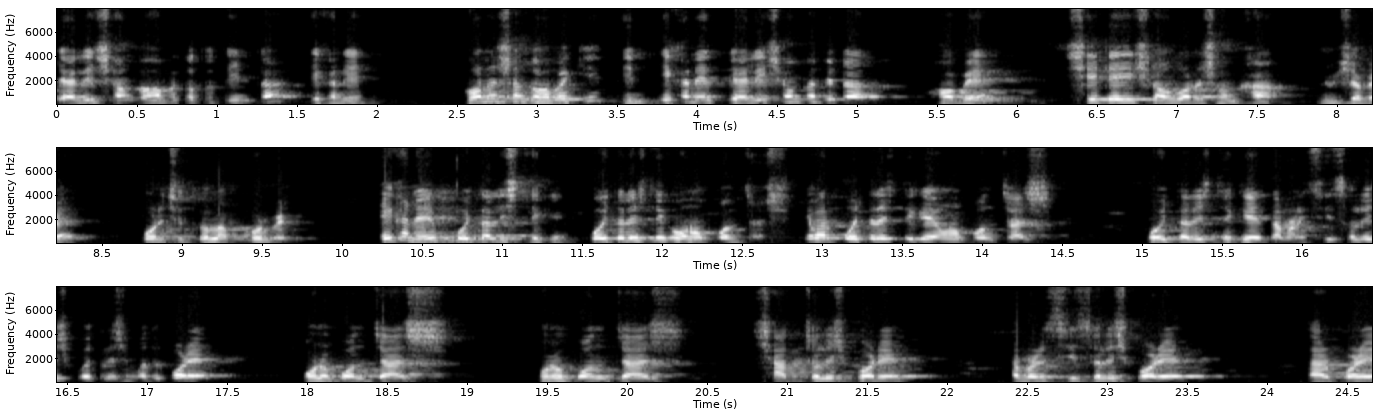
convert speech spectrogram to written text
ট্যালির সংখ্যা হবে কত? তিনটা। এখানে গণের সংখ্যা হবে কি? তিন। এখানে ট্যালির সংখ্যা যেটা হবে, সেটাই গণের সংখ্যা হিসাবে পরিচিত লাভ করবে। এখানে পঁয়তাল্লিশ থেকে পঁয়তাল্লিশ থেকে উনপঞ্চাশ এবার পঁয়তাল্লিশ থেকে উনপঞ্চাশ পঁয়তাল্লিশ থেকে, তার মানে ছিচল্লিশ, পঁয়তাল্লিশের মধ্যে পড়ে উনপঞ্চাশ উনপঞ্চাশ সাতচল্লিশ পরে তারপরে ছিচল্লিশ পরে তারপরে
